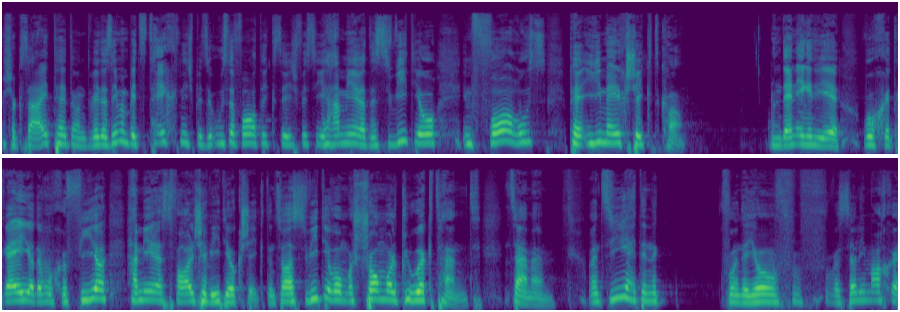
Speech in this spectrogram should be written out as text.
schon gesagt hat. Und weil das immer ein bisschen technisch, ein bisschen herausfordernd war für sie, haben wir das Video im Voraus per E-Mail geschickt. Und dann irgendwie Woche drei oder Woche vier haben wir das falsche Video geschickt. Und zwar das Video, das wir schon mal geschaut haben zusammen. Und sie hat dann gefunden, ja, was soll ich machen?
